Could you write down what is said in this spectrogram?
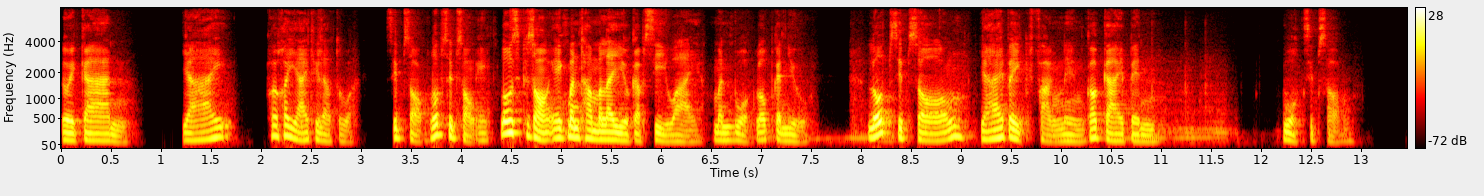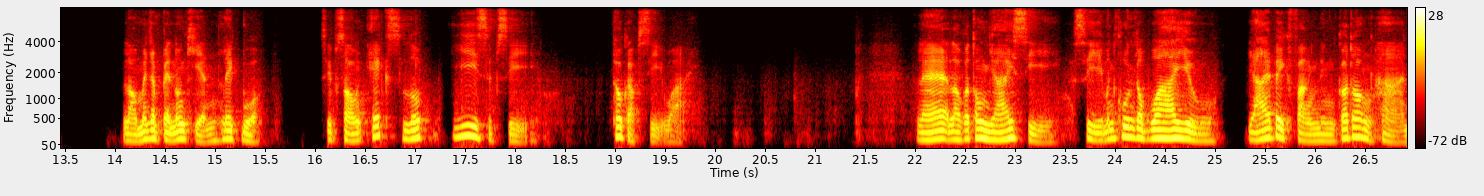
โดยการย้ายค่อยๆย้ายทีละตัว 12 ลบ 12x ลบ 12x มันทำอะไรอยู่กับ 4y มันบวกลบกันอยู่ ลบ 12 ย้ายไปอีกฝั่งหนึ่งก็กลายเป็นบวก 12 เราไม่จำเป็นต้องเขียนเลขบวก 12x ลบ 24 เท่ากับ 4y และเราก็ต้องย้าย 4 4 มันคูณกับ y อยู่ ย้ายไปอีกฝั่งหนึ่งก็ต้องหาร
